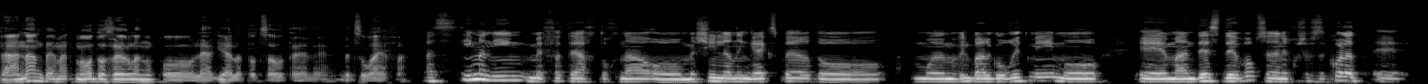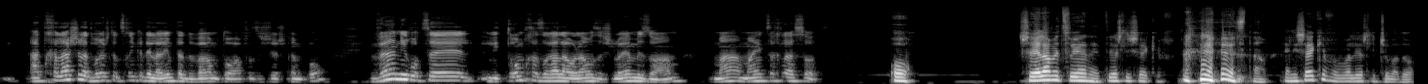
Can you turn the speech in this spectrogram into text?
והענן באמת מאוד עוזר לנו פה להגיע לתוצאות האלה בצורה יפה. אז אם אני מפתח תוכנה או Machine Learning Expert או מבין באלגוריתמים או אה, מהנדס DevOps, שאני חושב שזה כל ההתחלה של הדברים שאתם צריכים כדי להרים את הדבר המטורף הזה שיש לכם פה, ואני רוצה לתרום חזרה לעולם הזה שלא יהיה מזוהם, מה, מה אני צריך לעשות? או, שאלה מצוינת, יש לי שקף. סתם, אין לי שקף אבל יש לי תשובה טובה.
